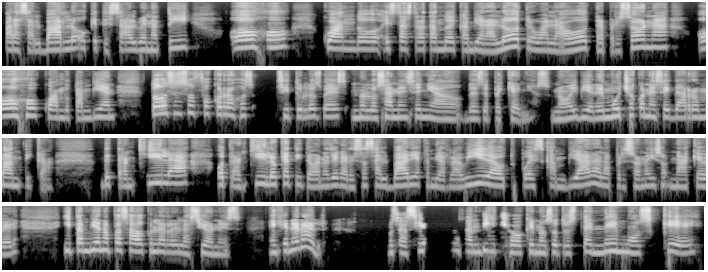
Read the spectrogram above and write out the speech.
para salvarlo o que te salven a ti. Ojo cuando estás tratando de cambiar al otro o a la otra persona. Ojo cuando también todos esos focos rojos si tú los ves, nos los han enseñado desde pequeños, ¿no? Y vienen mucho con esa idea romántica de tranquila o tranquilo que a ti te van a llegar a salvar y a cambiar la vida o tú puedes cambiar a la persona y eso nada que ver. Y también ha pasado con las relaciones en general. O sea, siempre nos han dicho que nosotros tenemos que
